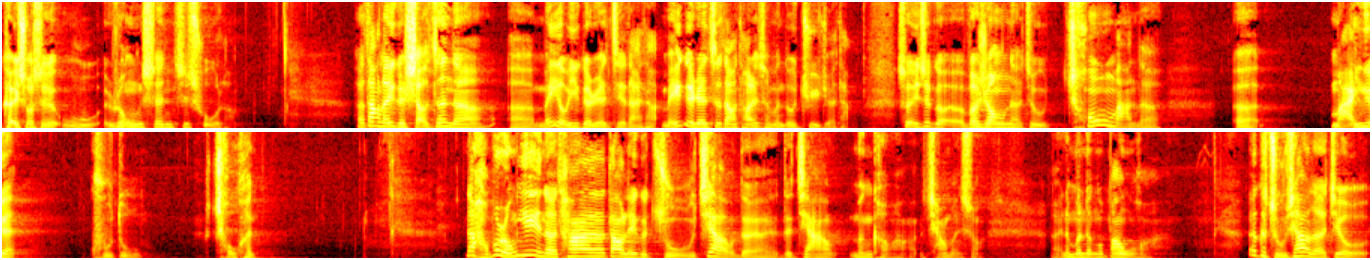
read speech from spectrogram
可以说是无容身之处了。他到了一个小镇呢，呃，没有一个人接待他，每一个人知道他的身份都拒绝他，所以这个 Valjean 呢就充满了呃埋怨、苦读、仇恨。那好不容易呢，他到了一个主教的的家门口哈，敲门说：“呃，能不能够帮我？”那个主教呢，就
